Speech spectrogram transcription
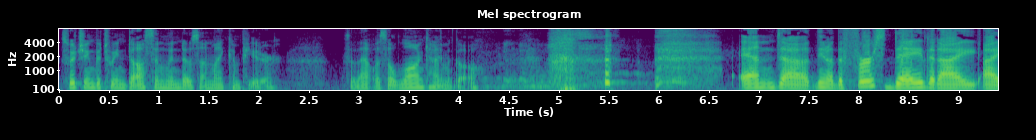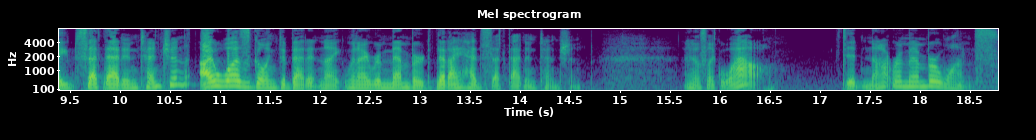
switching between DOS and Windows on my computer. So that was a long time ago. and, uh, you know, the first day that I, I set that intention, I was going to bed at night when I remembered that I had set that intention. And I was like, wow, did not remember once.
